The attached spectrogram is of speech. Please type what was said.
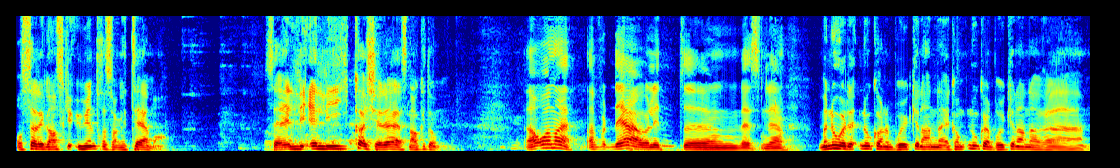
Og så er det ganske uinteressante tema. Så jeg, jeg liker ikke det jeg snakket om. Ja, å nei. For det er jo litt uh, vesentlig. Men nå, det, nå kan du bruke den kan, Nå kan jeg bruke den der eh,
